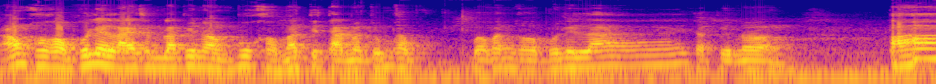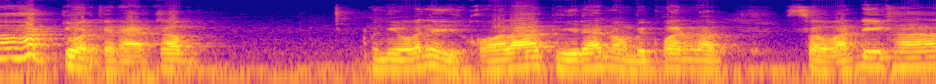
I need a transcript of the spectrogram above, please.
เอาขอขอบคุณหลายๆสำหรับพี่น้องผู้เขามาติดตามมาชมครับบาวันขอบคุณหลายๆกับพี่น้องปาดจวดกระดาษครับวันนี้วันนี้ขอลาพี่และน้องไปก่อนครับ สวัสดีครั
